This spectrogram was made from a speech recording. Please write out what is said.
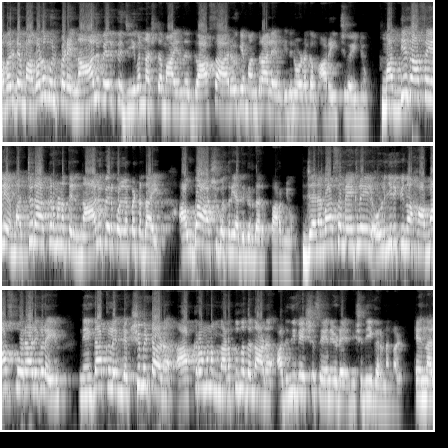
അവരുടെ മകളും ഉൾപ്പെടെ നാലു പേർക്ക് ജീവൻ നഷ്ടമായെന്ന് ഗാസ ആരോഗ്യ മന്ത്രാലയം ഇതിനോടകം അറിയിച്ചു കഴിഞ്ഞു. മധ്യ ഗാസയിലെ മറ്റൊരു ആക്രമണത്തിൽ നാലു പേർ കൊല്ലപ്പെട്ടതായി ഔദ ആശുപത്രി അധികൃതർ പറഞ്ഞു. ജനവാസ മേഖലയിൽ ഒളിഞ്ഞിരിക്കുന്ന ഹമാസ് പോരാളികളെയും നേതാക്കളെയും ലക്ഷ്യമിട്ടാണ് ആക്രമണം നടത്തുന്നതെന്നാണ് അധിനിവേശ സേനയുടെ വിശദീകരണങ്ങൾ. എന്നാൽ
